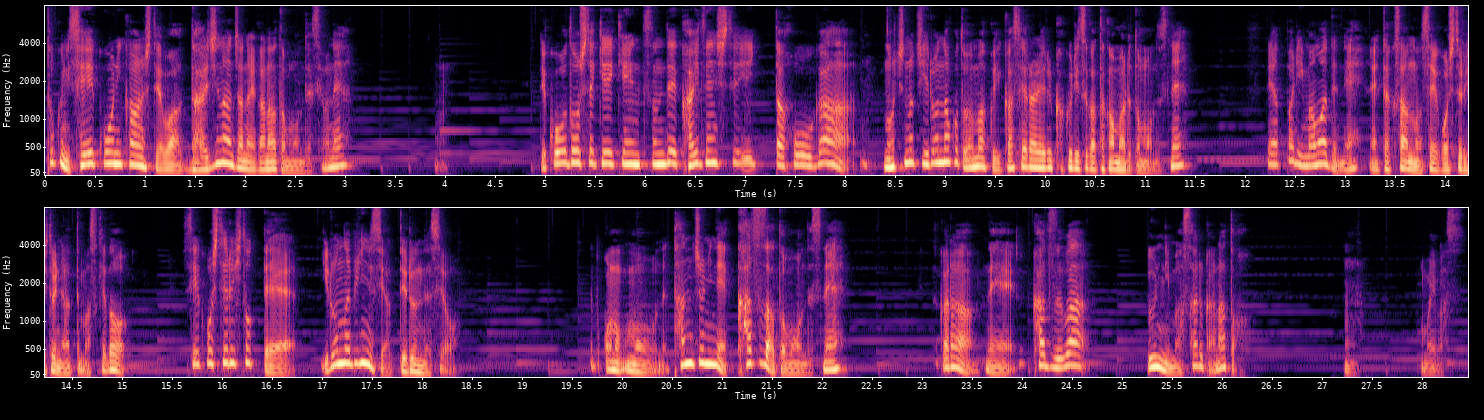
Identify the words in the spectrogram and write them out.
特に成功に関しては大事なんじゃないかなと思うんですよね。で、行動して経験積んで改善していった方が、後々いろんなことをうまく活かせられる確率が高まると思うんですね。で、やっぱり今までね、たくさんの成功してる人になってますけど、成功してる人って、いろんなビジネスやってるんですよ。やっぱこのもうね、単純にね、数だと思うんですね。だからね、数は運に勝るかなと、うん、思います。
